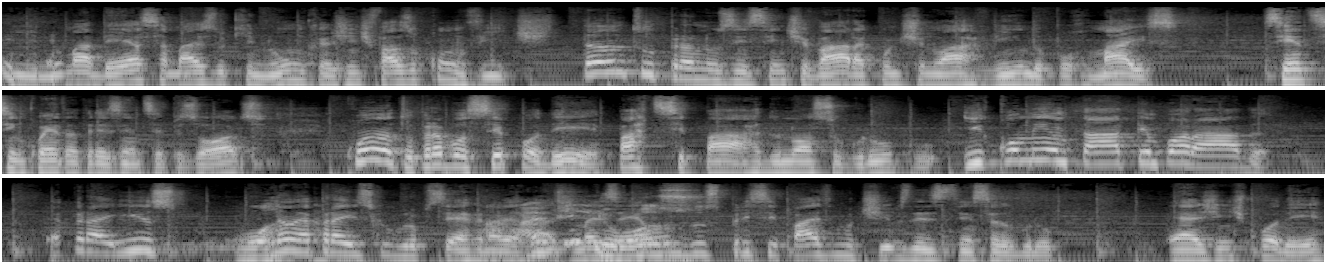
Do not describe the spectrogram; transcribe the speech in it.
E numa dessa, mais do que nunca, a gente faz o convite, tanto para nos incentivar a continuar vindo por mais 150, 300 episódios, quanto para você poder participar do nosso grupo e comentar a temporada. É para isso. Não é para isso que o grupo serve, na verdade, mas é um dos principais motivos da existência do grupo. É a gente poder,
